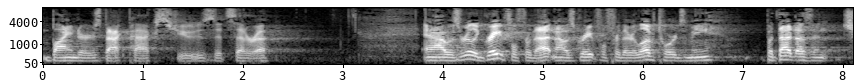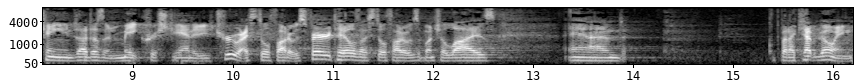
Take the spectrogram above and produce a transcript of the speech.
binders, backpacks, shoes, etc. And I was really grateful for that and I was grateful for their love towards me. But that doesn't change, that doesn't make Christianity true. I still thought it was fairy tales, I still thought it was a bunch of lies. And, but I kept going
